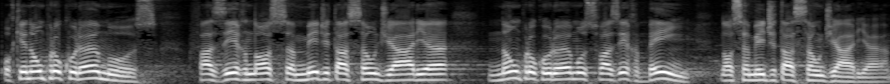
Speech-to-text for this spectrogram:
porque não procuramos fazer nossa meditação diária, não procuramos fazer bem nossa meditação diária.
